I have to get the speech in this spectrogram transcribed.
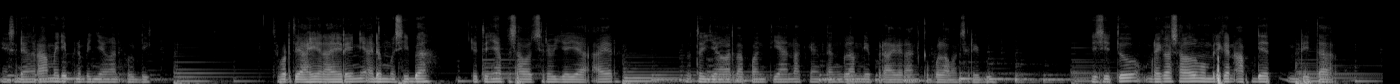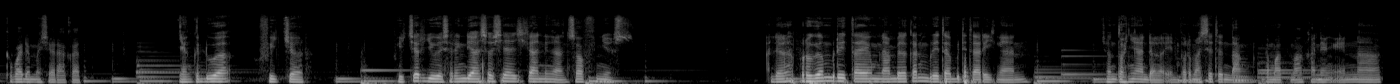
yang sedang ramai di perbincangan publik. Seperti akhir-akhir ini ada musibah, itunya pesawat Sriwijaya Air rute Jakarta Pontianak yang tenggelam di perairan Kepulauan Seribu. Di situ mereka selalu memberikan update berita kepada masyarakat. Yang kedua, feature. Feature juga sering diasosiasikan dengan soft news adalah program berita yang menampilkan berita-berita ringan. Contohnya adalah informasi tentang tempat makan yang enak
